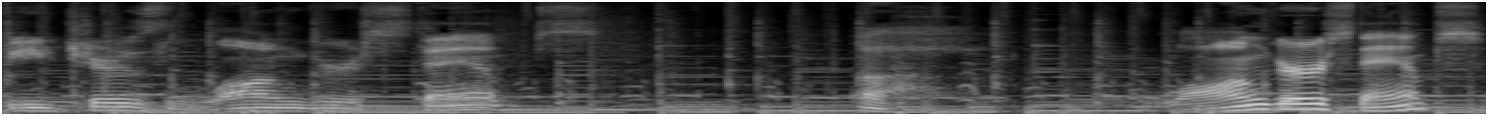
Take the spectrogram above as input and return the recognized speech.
features longer stamps. Oh, longer stamps.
